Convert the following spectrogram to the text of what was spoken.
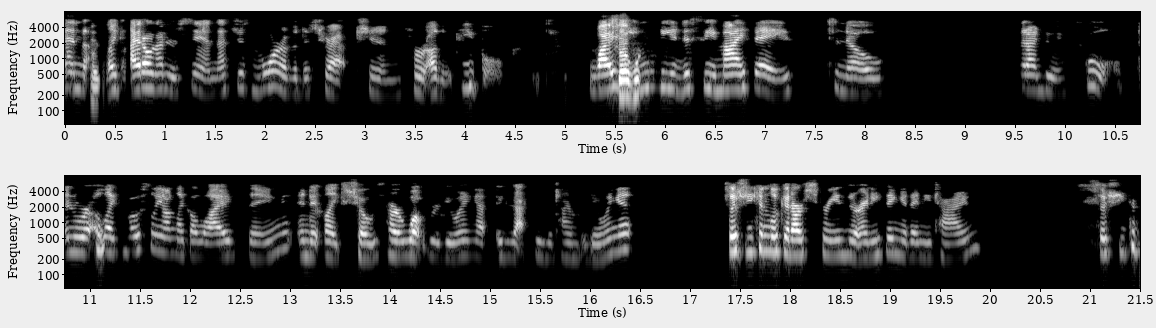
And Okay. like I don't understand. That's just more of a distraction for other people. Why So do you need to see my face to know that I'm doing school? And we're like mostly on like a live thing, and it like shows her what we're doing at exactly the time we're doing it, so she can look at our screens or anything at any time so she could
